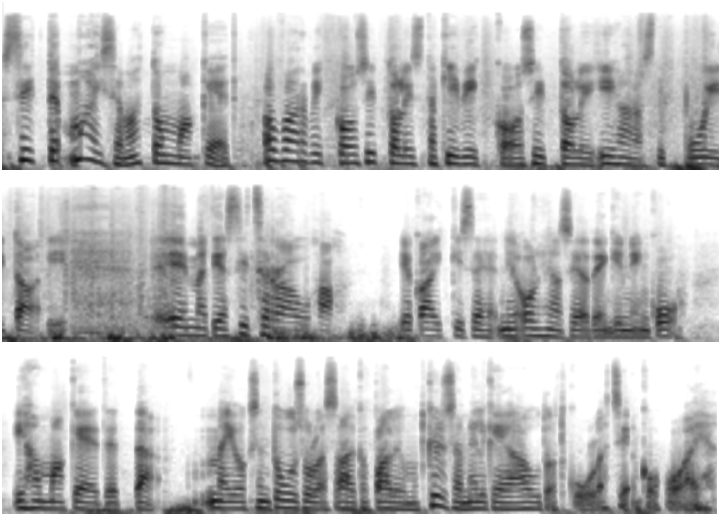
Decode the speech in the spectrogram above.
Sitten maisemat on makeet. On varvikkoa, sitten oli sitä kivikkoa, sitten oli ihanasti puita. En mä tiedä, sitten se rauha ja kaikki se, niin olihan se jotenkin niin kuin ihan makeet, että mä juoksen Tuusulassa aika paljon, mutta kyllä sä melkein autot kuulet siellä koko ajan.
